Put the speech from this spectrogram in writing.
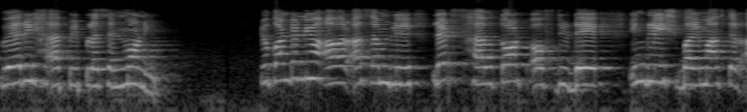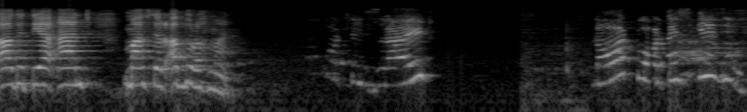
very happy pleasant morning. To continue our assembly, let's have thought of the day English by Master Aditya and Master Abdurrahman. What is right? Not what is easy.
